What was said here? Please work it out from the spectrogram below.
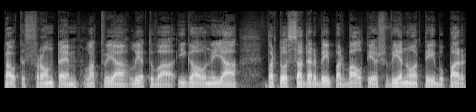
tautas frontēm Latvijā, Lietuvā, Igaunijā, par to sadarbību, par baltiešu vienotību, par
